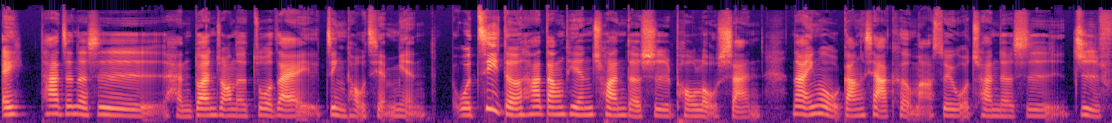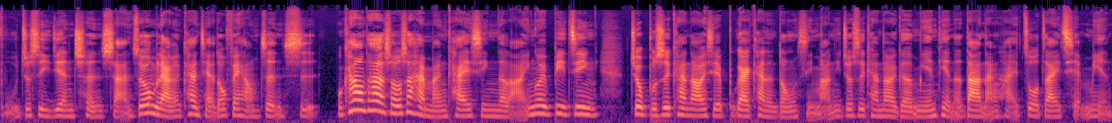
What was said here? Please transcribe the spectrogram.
哎，他真的是很端庄的坐在镜头前面。我记得他当天穿的是 polo 衫，那因为我刚下课嘛，所以我穿的是制服，就是一件衬衫，所以我们两个看起来都非常正式。我看到他的时候是还蛮开心的啦，因为毕竟就不是看到一些不该看的东西嘛，你就是看到一个腼腆的大男孩坐在前面。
